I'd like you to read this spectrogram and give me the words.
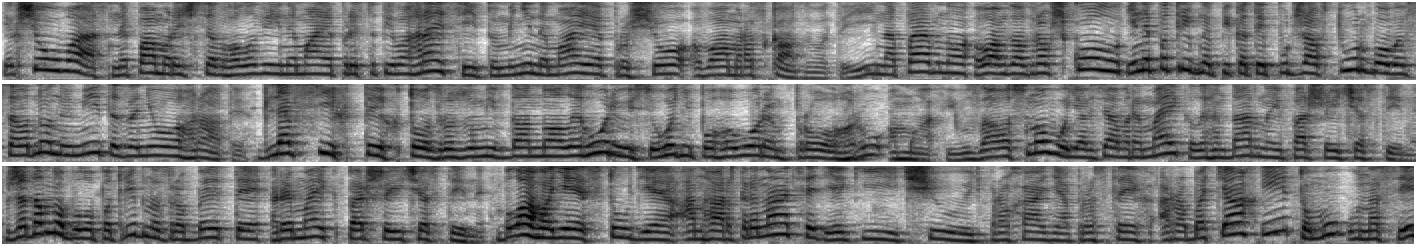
Якщо у вас не паморочиться в голові і немає приступів агресії, то мені немає про що вам розказувати. І напевно вам завтра в школу і не потрібно пікати пуджа в турбо, ви все одно не вмієте за нього грати. Для всіх тих, хто зрозумів дану алегорію, сьогодні поговоримо про гру Мафію. За основу я взяв ремейк легендарної першої частини. Вже давно було потрібно зробити ремейк першої частини. Благо є студія Ангар 13, які чують прохання простих роботяг, і тому у нас є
